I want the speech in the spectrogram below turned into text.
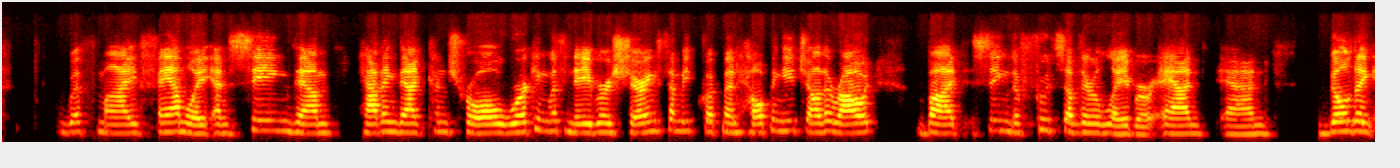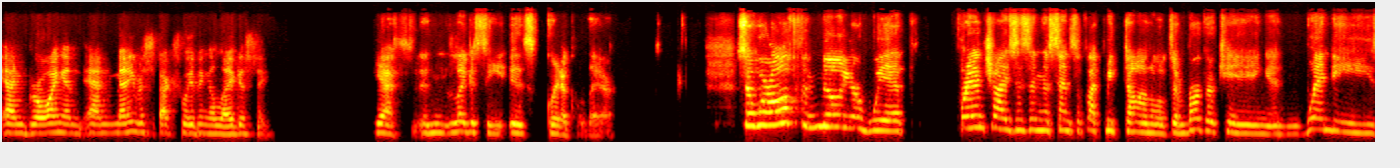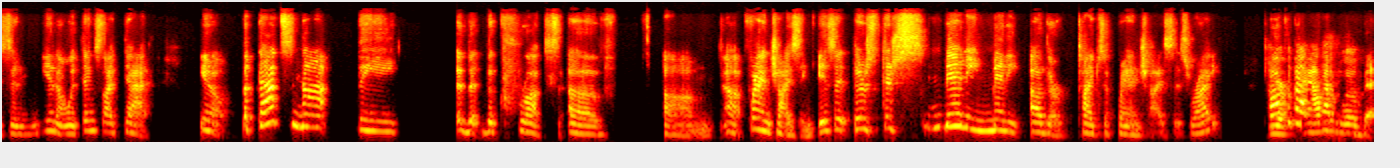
with my family and seeing them having that control, working with neighbors, sharing some equipment, helping each other out, but seeing the fruits of their labor and and building and growing and, and many respects leaving a legacy. Yes, and legacy is critical there. So we're all familiar with franchises in the sense of like McDonald's and Burger King and Wendy's and you know and things like that. You know, but that's not the the, the crux of um, uh, franchising, is it? There's there's many many other types of franchises, right? Talk you're about that a little bit.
